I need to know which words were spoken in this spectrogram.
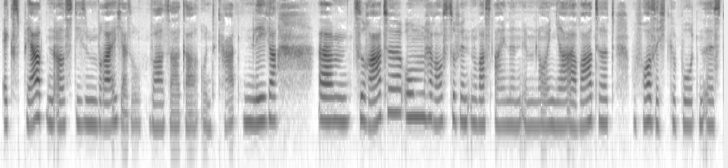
Experten aus diesem Bereich, also Wahrsager und Kartenleger, ähm, zu Rate, um herauszufinden, was einen im neuen Jahr erwartet, wo Vorsicht geboten ist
